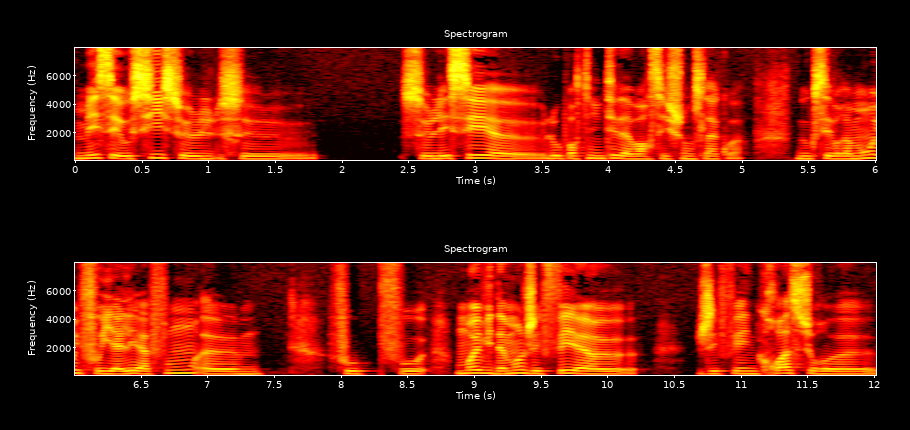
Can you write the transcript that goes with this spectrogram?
Mais c'est aussi se, se, se laisser l'opportunité d'avoir ces chances-là, quoi. Donc c'est vraiment, il faut y aller à fond. faut, faut... Moi évidemment j'ai fait j'ai fait une croix sur euh,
